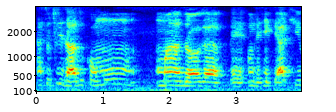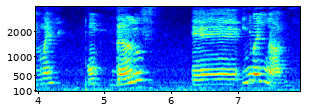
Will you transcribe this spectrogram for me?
a ser utilizado como uma droga, é, vamos dizer, recreativa, mas com danos é, inimagináveis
